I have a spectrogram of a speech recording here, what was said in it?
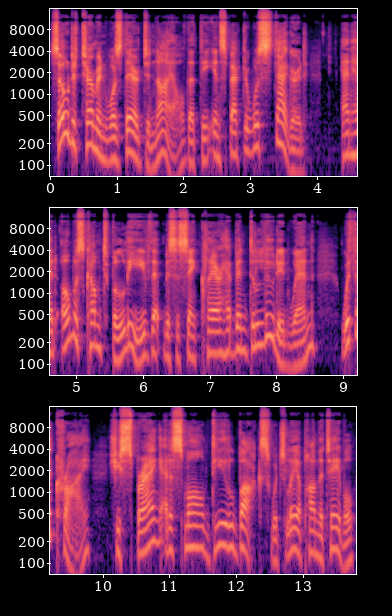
So determined was their denial, that the inspector was staggered, and had almost come to believe that Mrs. St. Clair had been deluded when, with a cry, she sprang at a small deal box which lay upon the table,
